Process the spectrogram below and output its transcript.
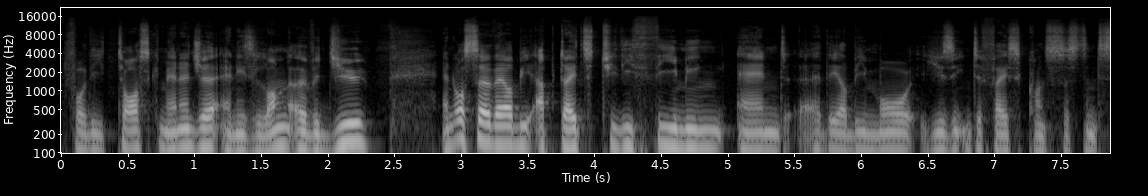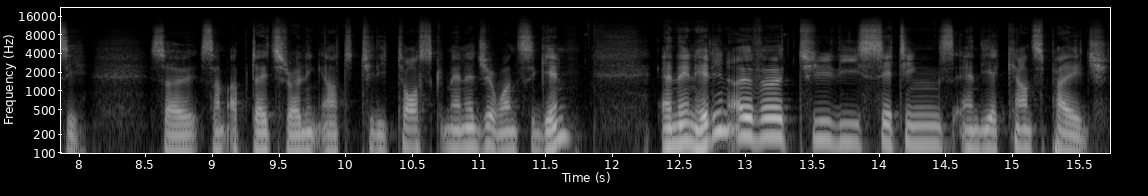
for the task manager and is long overdue. And also, there'll be updates to the theming and uh, there'll be more user interface consistency. So, some updates rolling out to the task manager once again. And then heading over to the settings and the accounts page.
